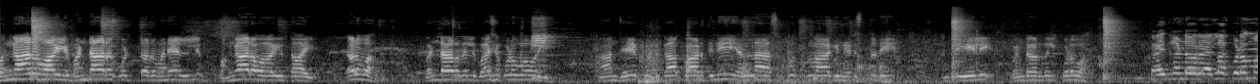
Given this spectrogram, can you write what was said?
ಬಂಗಾರವಾಗಿ ಭಂಡಾರ ಕೊಟ್ಟರು ಮನೆಯಲ್ಲಿ ಬಂಗಾರವಾಗಿ ತಾಯಿ. ಹೇಳುವ ಭಂಡಾರದಲ್ಲಿ ಭಾಷೆ ಕೊಡುವವರಿಗೆ ನಾನು ಜಯ ಕೊಟ್ಟು ಕಾಪಾಡ್ತೀನಿ ಎಲ್ಲ ಸುಪುತ್ರವಾಗಿ ನಡೆಸ್ತದೆ ಅಂತ ಹೇಳಿ ಭಂಡಾರದಲ್ಲಿ ಕೊಡುವ. ಕಾಯ್ಕೊಂಡವ್ರ ಎಲ್ಲ ಕೊಡಮ್ಮ.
